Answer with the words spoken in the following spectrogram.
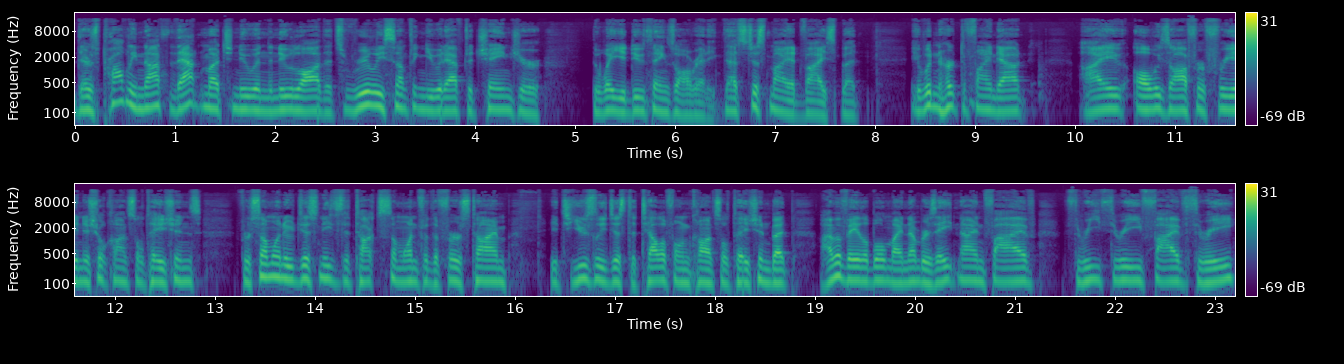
there's probably not that much new in the new law that's really something you would have to change your the way you do things already. That's just my advice, but it wouldn't hurt to find out. I always offer free initial consultations for someone who just needs to talk to someone for the first time. It's usually just a telephone consultation, but I'm available. My number is 895 3353.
